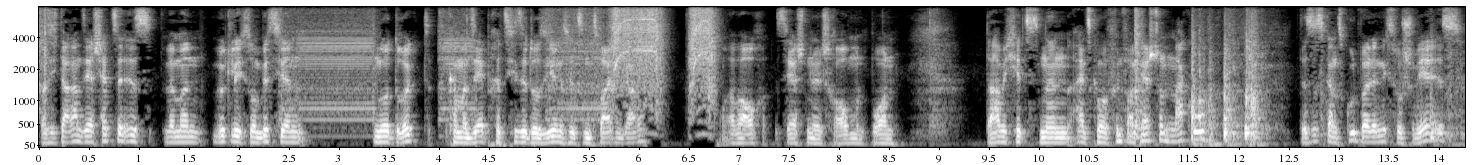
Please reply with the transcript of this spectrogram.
Was ich daran sehr schätze, ist, wenn man wirklich so ein bisschen nur drückt, kann man sehr präzise dosieren. Das ist jetzt im zweiten Gang, aber auch sehr schnell schrauben und bohren. Da habe ich jetzt einen 1,5 Ampere-Stunden Akku. Das ist ganz gut, weil der nicht so schwer ist.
